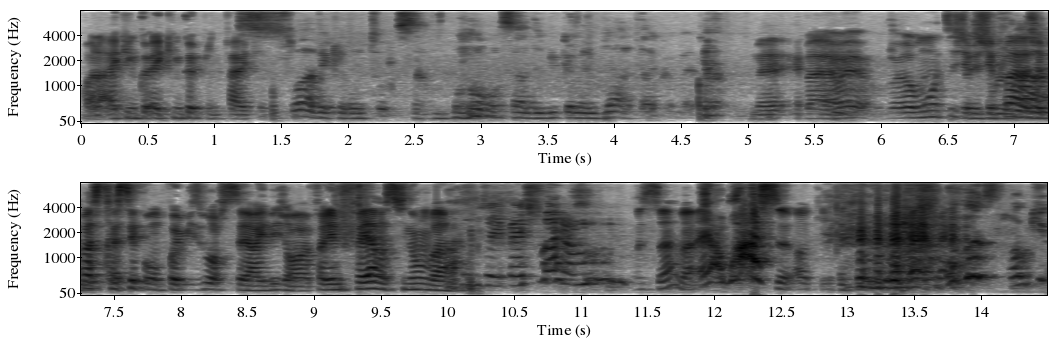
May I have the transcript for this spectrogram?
voilà, avec une, avec une copine. Enfin, avec- Soit avec le retour, c'est un bon, c'est un début quand même bien à ta quand même. Mais, Bah ouais, au moins, tu sais, j'ai- pas, pas stressé pour mon premier bisou, alors c'est arrivé, genre, fallait le faire, sinon, bah, Vous avez pas le choix là. ça, bah, eh, embrasse! Ok. Ok,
